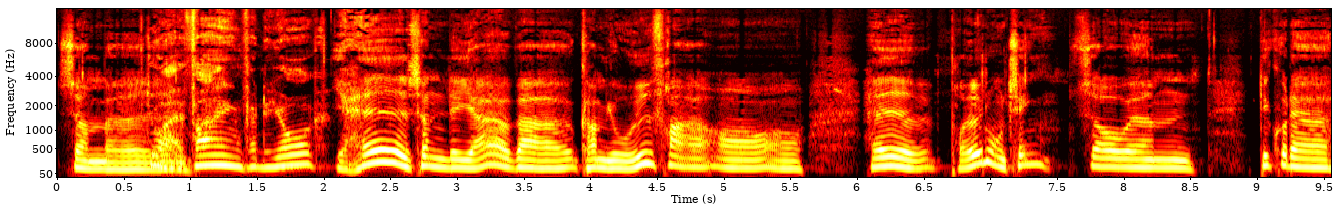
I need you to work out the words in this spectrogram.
Som, øh, du har erfaring fra New York? Jeg havde sådan, jeg var, kom jo udefra og, og havde prøvet nogle ting, så øh, det kunne da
